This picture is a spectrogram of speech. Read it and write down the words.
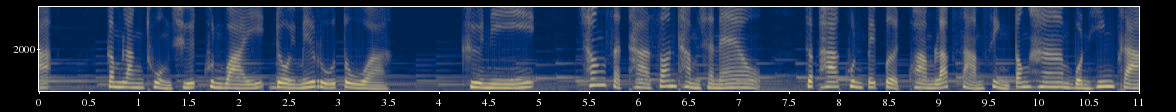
ะกำลังถ่วงชีวิตคุณไว้โดยไม่รู้ตัว คืนนี้ ช่องศรัทธาซ่อนธรรมชาแนล จะพาคุณไปเปิดความลับสามสิ่งต้องห้ามบนหิ้งพระ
